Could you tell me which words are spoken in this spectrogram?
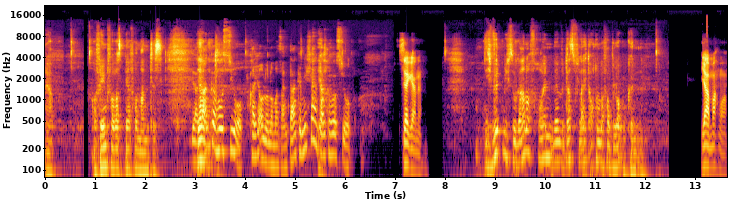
Ja, auf jeden Fall was Performantes. Ja, ja. danke Host Europe. Kann ich auch nur noch mal sagen. Danke Micha, ja. danke Host Europe. Sehr gerne. Ich würde mich sogar noch freuen, wenn wir das vielleicht auch noch mal verblocken könnten. Ja, machen wir.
